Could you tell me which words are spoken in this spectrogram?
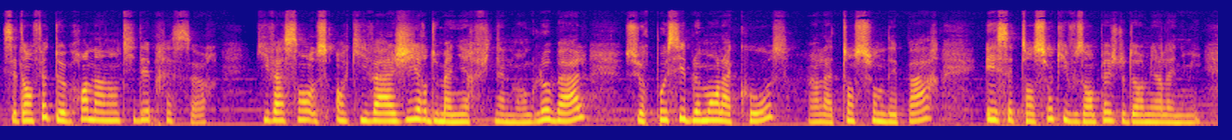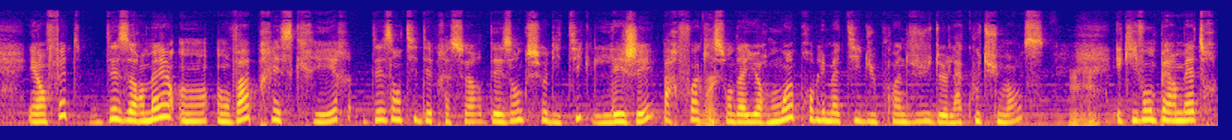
c'est en fait de prendre un antidépresseur qui va, qui va agir de manière finalement globale sur possiblement la cause, hein, la tension de départ, et cette tension qui vous empêche de dormir la nuit. Et en fait, désormais, on, va prescrire des antidépresseurs, des anxiolytiques légers, parfois qui sont d'ailleurs moins problématiques du point de vue de l'accoutumance, mhm. et qui vont permettre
